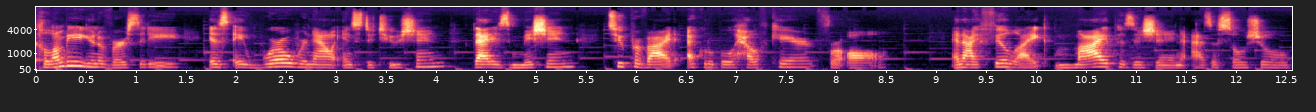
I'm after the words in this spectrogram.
Columbia University is a world-renowned institution that is mission to provide equitable healthcare for all. And I feel like my position as a social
